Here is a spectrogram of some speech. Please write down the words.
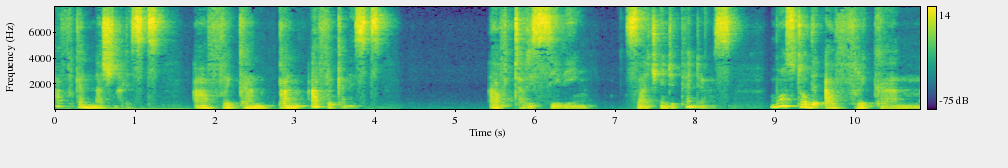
African nationalists, African pan-Africanists, after receiving such independence, most of the African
